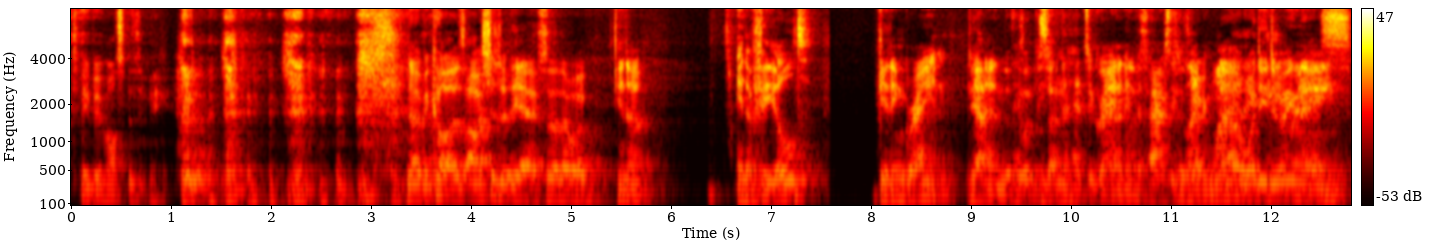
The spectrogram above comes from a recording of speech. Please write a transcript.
to be a bit more specific. no, because I should have, yeah. So they were in a in a field getting grain. Yeah, and they were picking the heads of grain, and, and the Pharisees were like, "No, what are you doing grain?" this?"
